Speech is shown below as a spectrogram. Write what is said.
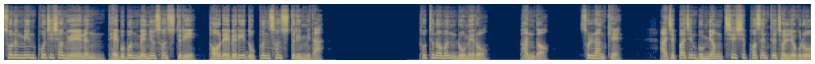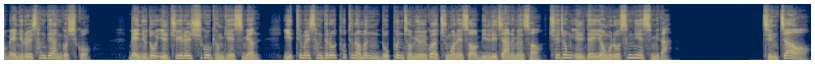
손흥민 포지션 외에는 대부분 메뉴 선수들이 더 레벨이 높은 선수들입니다. 토트넘은 로메로, 반더, 솔랑케, 아직 빠진 분명 70% 전력으로 메뉴를 상대한 것이고 메뉴도 일주일을 쉬고 경기했으면 이 팀을 상대로 토트넘은 높은 점유율과 중원에서 밀리지 않으면서 최종 1대 0으로 승리했습니다. 진짜 어,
